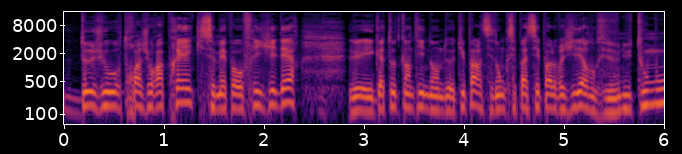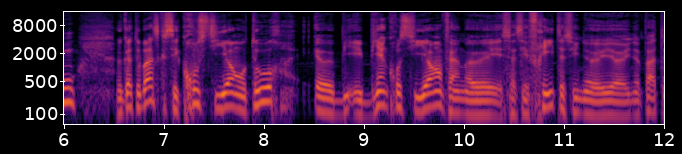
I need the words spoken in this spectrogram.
deux jours, trois jours après, qui se met pas au frigidaire. Les gâteaux de cantine dont tu parles, c'est donc c'est passé par le frigidaire, donc c'est devenu tout mou. Le gâteau basque, c'est croustillant autour, euh, et bien croustillant. Enfin, euh, ça c'est frite, c'est une, une pâte.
